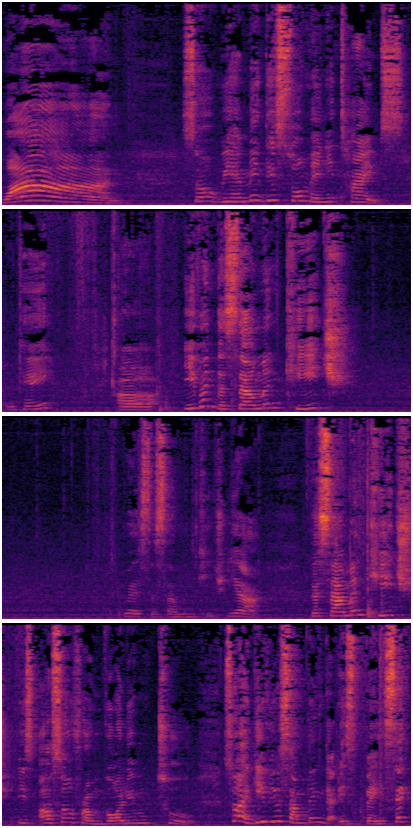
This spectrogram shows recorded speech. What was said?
one. So we have made this so many times. Okay. Uh, even the salmon quiche. Where's the salmon quiche? Yeah. The salmon quiche is also from volume 2. So I give you something that is basic,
